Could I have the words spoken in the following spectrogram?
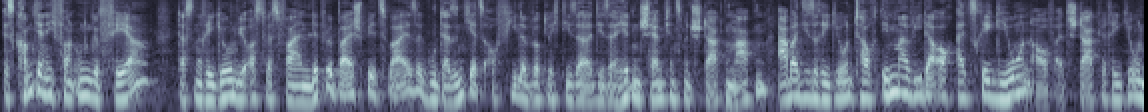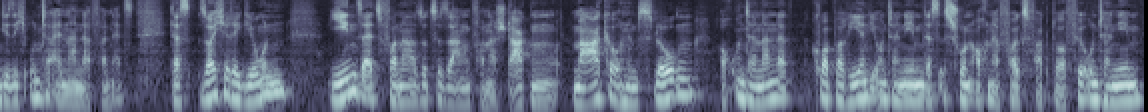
Es kommt ja nicht von ungefähr, dass eine Region wie Ostwestfalen-Lippe beispielsweise, gut, da sind jetzt auch viele wirklich dieser, dieser Hidden Champions mit starken Marken, aber diese Region taucht immer wieder auch als Region auf, als starke Region, die sich untereinander vernetzt. Dass solche Regionen jenseits von einer sozusagen von einer starken Marke und einem Slogan auch untereinander kooperieren die Unternehmen, das ist schon auch ein Erfolgsfaktor für Unternehmen,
